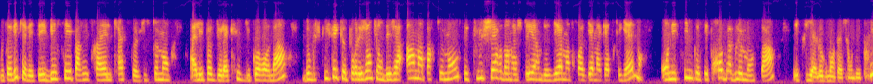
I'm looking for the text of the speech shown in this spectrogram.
Vous savez qu'elle avait été baissée par Israël taxe justement à l'époque de la crise du corona. Donc, ce qui fait que pour les gens qui ont déjà un appartement, c'est plus cher d'en acheter un deuxième, un troisième, un quatrième. On estime que c'est probablement ça. Et puis, il y a l'augmentation des prix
